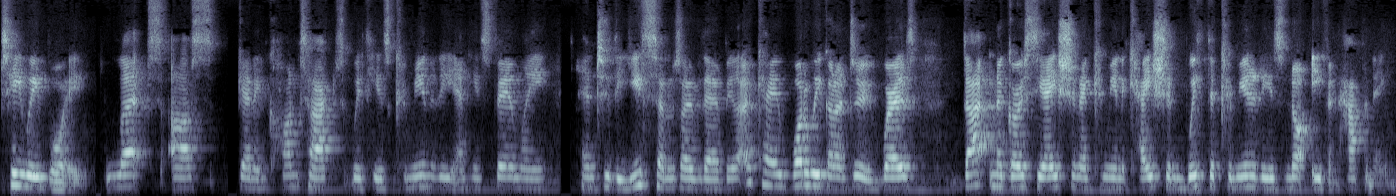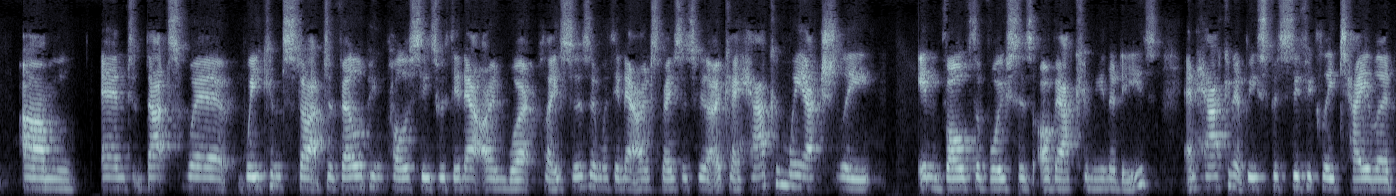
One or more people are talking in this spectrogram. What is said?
Tiwi boy. Let us get in contact with his community and his family and to the youth centers over there and be like, okay, what are we going to do? Whereas that negotiation and communication with the community is not even happening. Um, and that's where we can start developing policies within our own workplaces and within our own spaces to be like, okay, how can we actually involve the voices of our communities and how can it be specifically tailored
